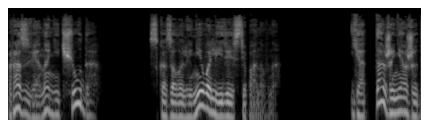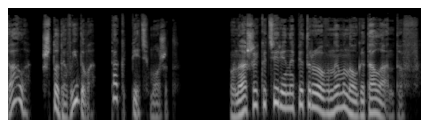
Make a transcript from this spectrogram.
«Разве она не чудо?» — сказала лениво Лидия Степановна. Я даже не ожидала, что Давыдова так петь может. «У нашей Катерины Петровны много талантов»,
